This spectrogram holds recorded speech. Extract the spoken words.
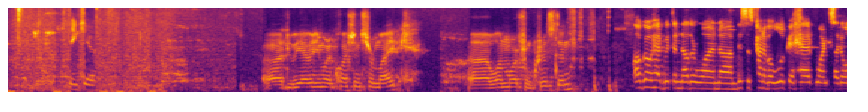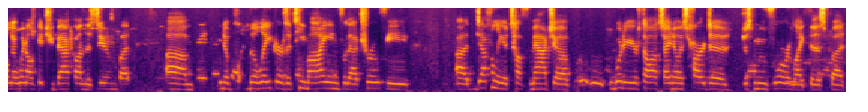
Thank you. Uh, do we have any more questions for Mike? Uh, one more from Kristen. I'll go ahead with another one. Um, this is kind of a look ahead one because I don't know when I'll get you back on the Zoom, but um, you know the Lakers, a team eyeing for that trophy. Uh, definitely a tough matchup. What are your thoughts? I know it's hard to just move forward like this, but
